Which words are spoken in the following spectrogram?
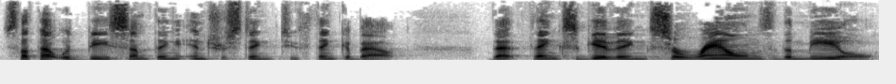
just thought that would be something interesting to think about. That Thanksgiving surrounds the meal,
